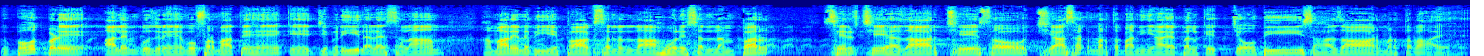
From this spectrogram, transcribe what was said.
जो बहुत बड़े आलम गुजरे हैं, वो फरमाते हैं कि जबरील सलाम हमारे नबी पाक सल्लल्लाहु अलैहि वसल्लम पर सिर्फ़ छः हज़ार छः सौ छियासठ मरतबा नहीं आए, बल्कि चौबीस हज़ार मरतबा आए हैं।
